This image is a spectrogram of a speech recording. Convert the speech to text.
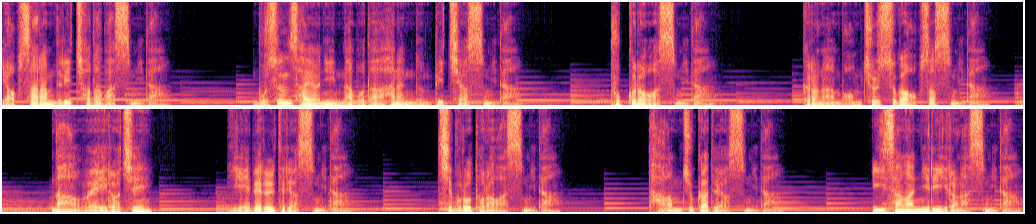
옆 사람들이 쳐다봤습니다. 무슨 사연이 있나 보다 하는 눈빛이었습니다. 부끄러웠습니다. 그러나 멈출 수가 없었습니다. 나 왜 이러지? 예배를 드렸습니다. 집으로 돌아왔습니다. 다음 주가 되었습니다. 이상한 일이 일어났습니다.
